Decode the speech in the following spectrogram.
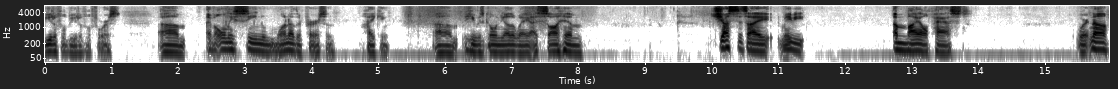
beautiful, beautiful forest. Um, I've only seen one other person hiking. Um, he was going the other way. I saw him just as I maybe a mile past where no,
